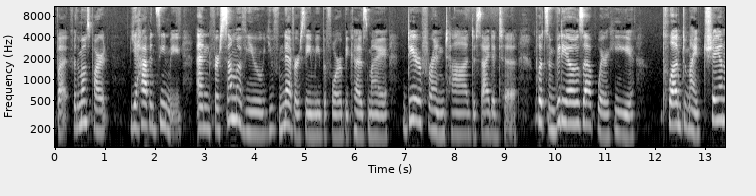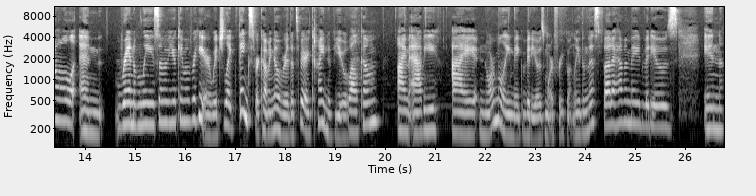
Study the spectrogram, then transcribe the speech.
But for the most part, you haven't seen me. And for some of you, you've never seen me before because my dear friend Todd decided to put some videos up where he plugged my channel and randomly some of you came over here, which, like, thanks for coming over. That's very kind of you. Welcome. I'm Abby. I normally make videos more frequently than this, but I haven't made videos in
